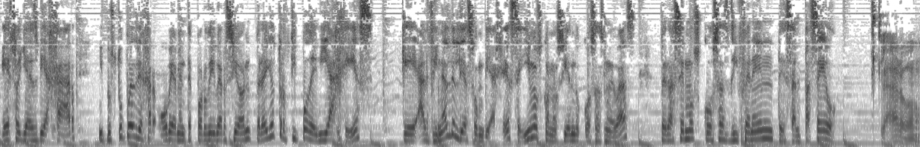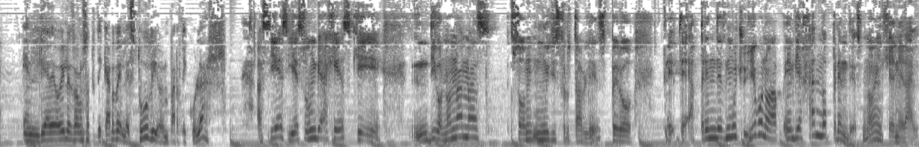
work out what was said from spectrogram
Eso ya es viajar. Y pues tú puedes viajar obviamente por diversión, pero hay otro tipo de viajes que al final del día son viajes. Seguimos conociendo cosas nuevas, pero hacemos cosas diferentes al paseo. Claro. En el día de hoy les vamos a platicar del estudio en particular. Así es, y son viajes que, digo, no nada más son muy disfrutables, pero te, te aprendes mucho. Y bueno, en viajando aprendes, ¿no? En general.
